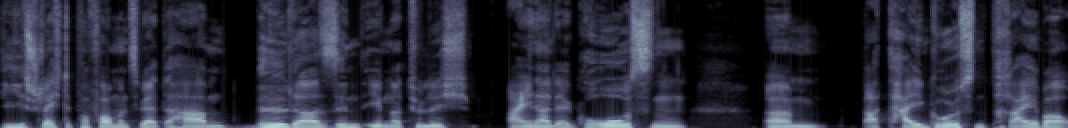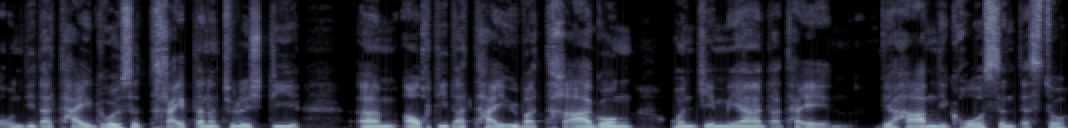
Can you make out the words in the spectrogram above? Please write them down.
die schlechte Performance-Werte haben. Bilder sind eben natürlich einer der großen ähm, Dateigrößentreiber und die Dateigröße treibt dann natürlich die ähm, auch die Dateiübertragung. Und je mehr Dateien wir haben, die groß sind, desto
